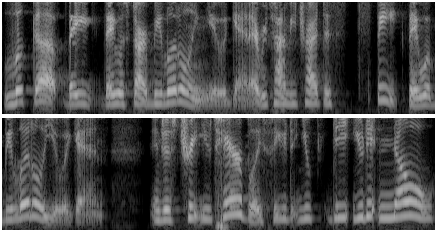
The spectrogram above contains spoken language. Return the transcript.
look up. They they would start belittling you again. Every time you tried to speak they would belittle you again and just treat you terribly. So you you you didn't know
